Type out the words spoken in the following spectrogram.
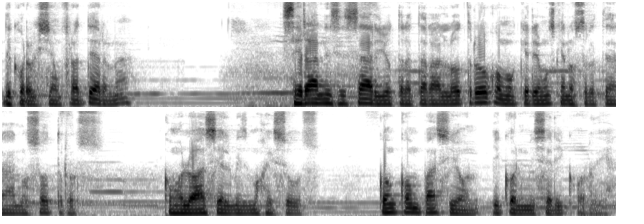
de corrección fraterna, será necesario tratar al otro como queremos que nos traten a nosotros, como lo hace el mismo Jesús, con compasión y con misericordia.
